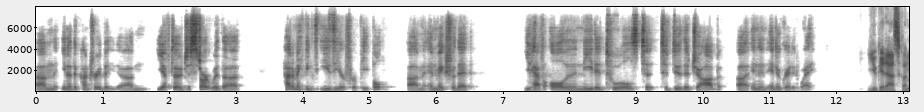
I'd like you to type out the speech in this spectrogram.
um, you know the country. But um, you have to just start with uh, how to make things easier for people um, and make sure that you have all the needed tools to to do the job uh, in an integrated way you get asked on,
